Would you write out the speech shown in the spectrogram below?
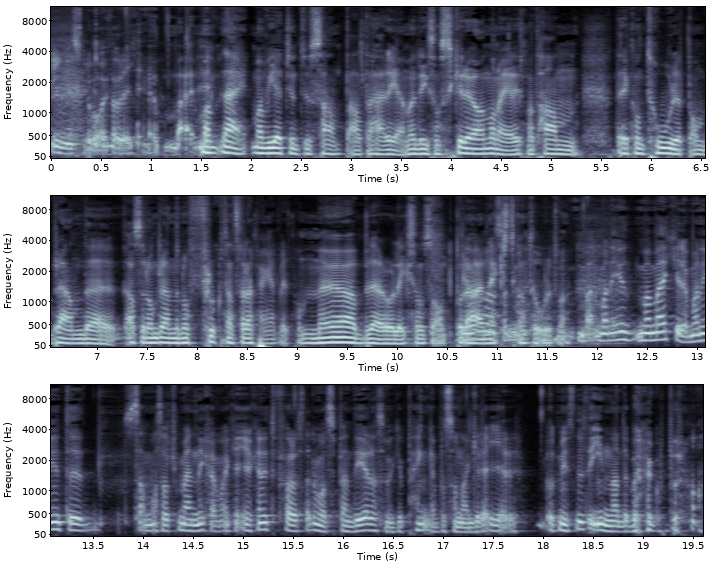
Ingen skulle vara i fabriken. man, nej, man vet ju inte hur sant allt det här är. Men det är liksom skrönorna är liksom att han, det är kontoret de brände, alltså de brände nog fruktansvärda pengar vet, på möbler och liksom sånt på det Ja, här alltså, Next-kontoret. Man, man, är ju, man märker det, man är ju inte samma sorts människa. Man kan, jag kan inte föreställa mig att spendera så mycket pengar på sådana grejer. Åtminstone inte innan det börjar gå bra.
